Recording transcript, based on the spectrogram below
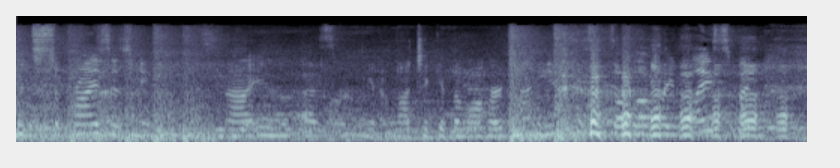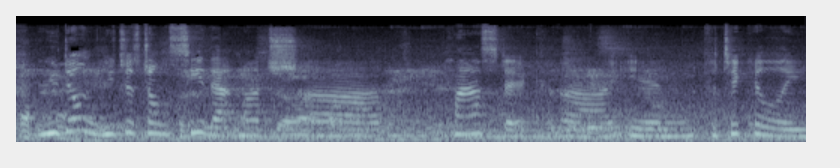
which surprises me. Uh, uh, you know, not to give them a hard time here, it's a lovely place, but you don't, you just don't see that much. Uh, plastic uh, in particularly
